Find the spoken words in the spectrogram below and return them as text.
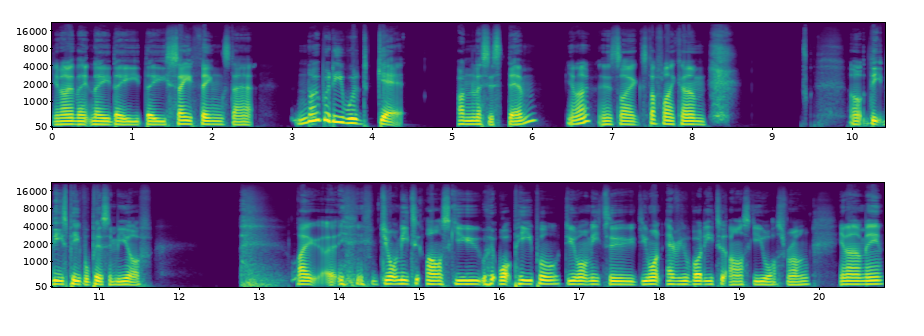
You know, they they they they say things that nobody would get unless it's them. You know, and it's like stuff like um, oh, the, these people pissing me off. Like, uh, do you want me to ask you what people? Do you want me to? Do you want everybody to ask you what's wrong? You know what I mean?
